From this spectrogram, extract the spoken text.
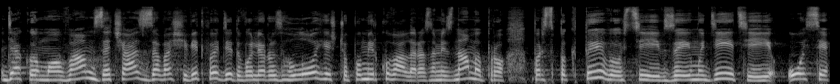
Дякуємо вам за час, за ваші відповіді. Доволі розгологі, що поміркували разом із нами про перспективи ось цієї взаємодії, цієї осі.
